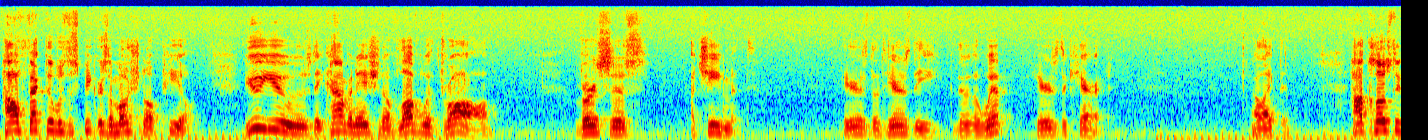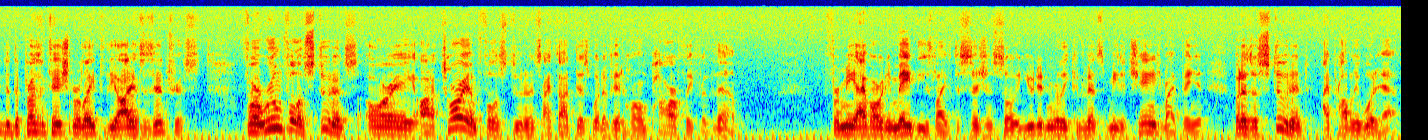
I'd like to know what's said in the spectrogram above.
How effective was the speaker's emotional appeal? You used a combination of love withdrawal versus achievement. Here's the, here's the, the, the whip, here's the carrot. I liked it. How closely did the presentation relate to the audience's interests? For a room full of students or a auditorium full of students, I thought this would have hit home powerfully for them. For me, I've already made these life decisions, so you didn't really convince me to change my opinion, but as a student, I probably would have.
